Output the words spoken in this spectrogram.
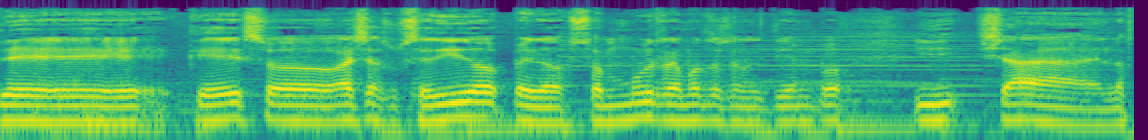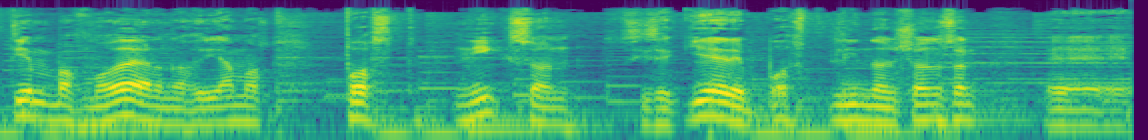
de que eso haya sucedido, pero son muy remotos en el tiempo y ya en los tiempos modernos, digamos, post Nixon, si se quiere, post Lyndon Johnson, eh,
